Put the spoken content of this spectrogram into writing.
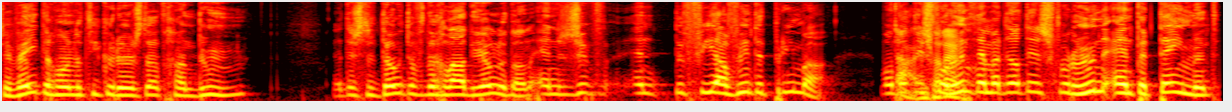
ze weten gewoon dat die coureurs dat gaan doen. Het is de dood of de gladiolen dan. En, ze, en de FIA vindt het prima. Want Ja, dat, is voor hun, nee, maar dat is voor hun entertainment.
